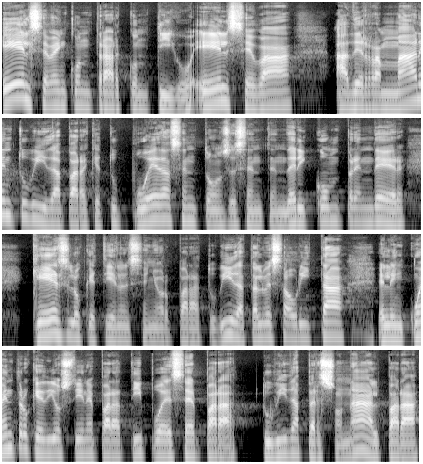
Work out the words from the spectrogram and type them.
Él se va a encontrar contigo, Él se va a derramar en tu vida para que tú puedas entonces entender y comprender qué es lo que tiene el Señor para tu vida. Tal vez ahorita el encuentro que Dios tiene para ti puede ser para tu vida personal, para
